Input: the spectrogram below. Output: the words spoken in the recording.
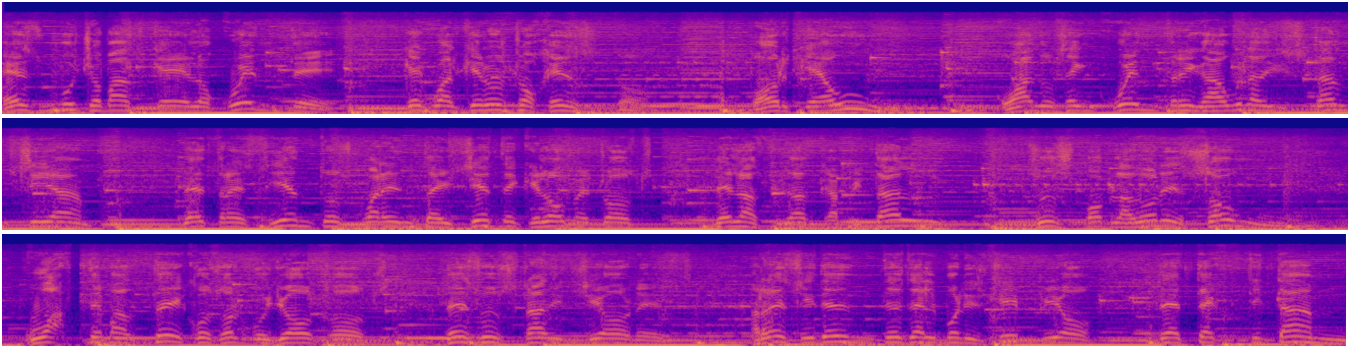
es mucho más que elocuente que cualquier otro gesto, porque aún cuando se encuentren a una distancia de 347 kilómetros de la ciudad capital, sus pobladores son guatemaltecos orgullosos de sus tradiciones, residentes del municipio de Tectitán,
